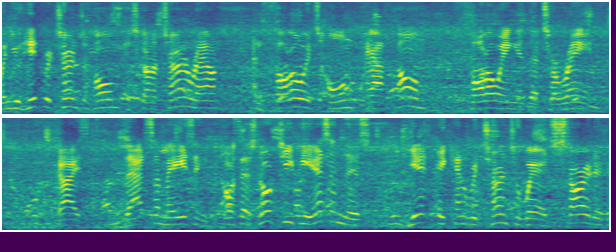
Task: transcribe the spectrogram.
When you hit return to home, it's gonna turn around and follow its own path home following the terrain. Guys, that's amazing because there's no GPS in this, yet it can return to where it started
